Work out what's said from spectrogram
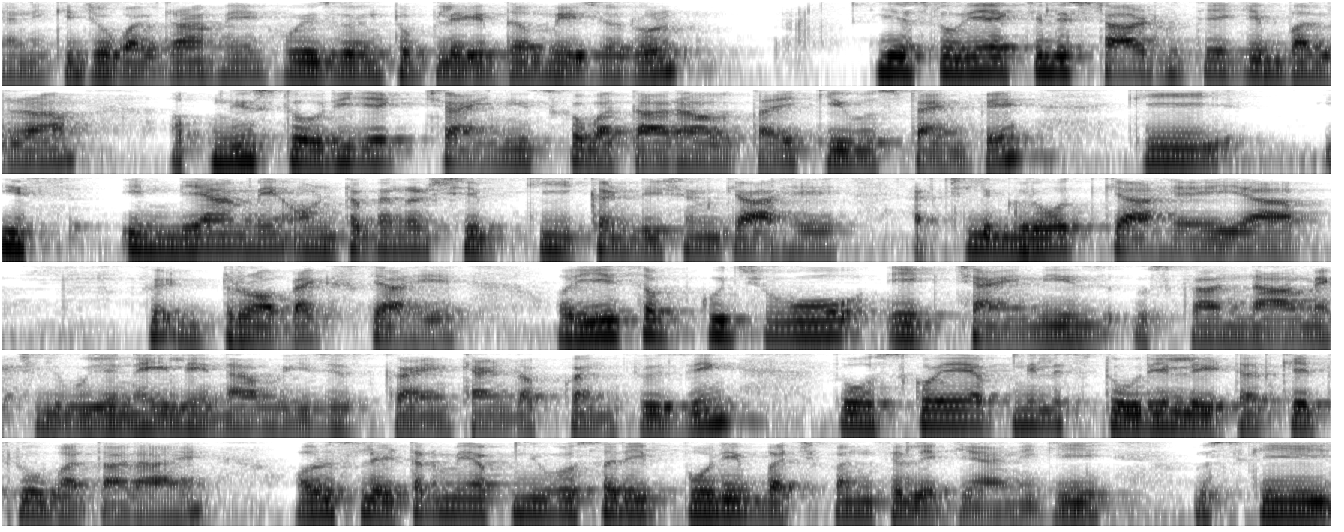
यानी कि जो बलराम है who is going to play the major role ये स्टोरी एक्चुअली स्टार्ट होती है कि बलराम अपनी स्टोरी एक चाइनीज़ को बता रहा होता है कि उस टाइम पे कि इस इंडिया में ऑन्टरप्रेनरशिप की कंडीशन क्या है एक्चुअली ग्रोथ क्या है, या फिर ड्रॉबैक्स क्या है? और ये सब कुछ वो एक चाइनीज़ उसका नाम एक्चुअली मुझे नहीं लेना which is kind of confusing तो उसको ये अपनी स्टोरी लेटर के थ्रू बता रहा है। और उस लेटर में अपनी वो सारी पूरी बचपन से लेके, यानी कि उसकी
